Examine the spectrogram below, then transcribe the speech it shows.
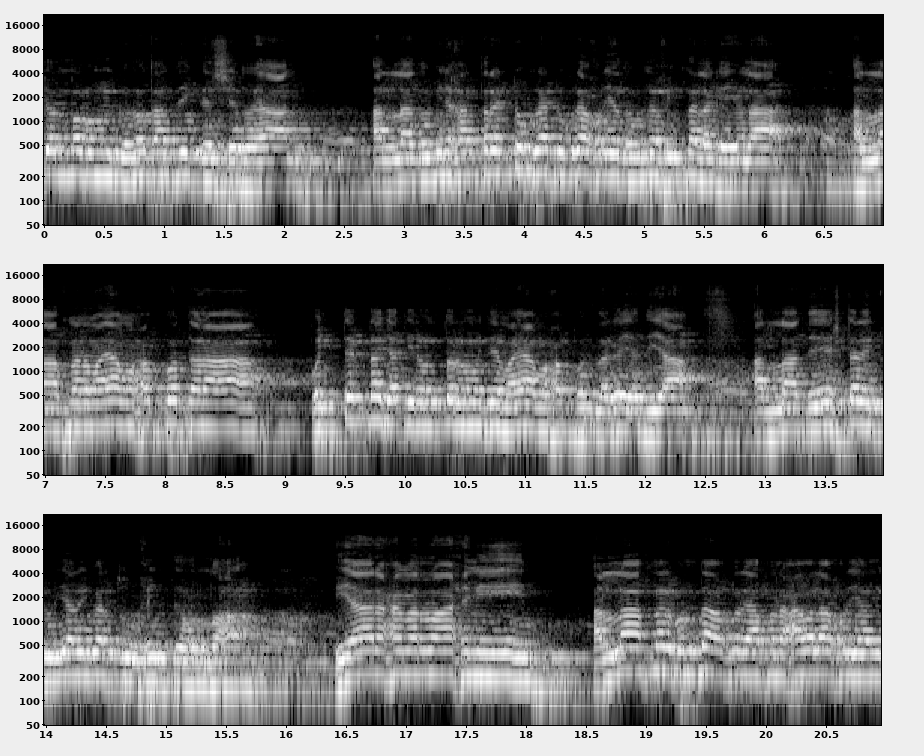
জন্মভূমি গণতান্ত্রিক দেশে দয়াল। আল্লাহ জমিন খান তারে টুকরা টুকরা করিয়া জমিন ফিতনা লাগাইও না। আল্লাহ আপনার মায়া, মহব্বত দ্বারা প্রত্যেকটা জাতির অন্তরের মধ্যে মায়া, মহব্বত লাগাইয়া দিয়া আল্লাহ দেশটারে জুড়িয়া লইবার তৌফিক আল্লাহ। ইয়া রাহিমিন। আল্লাহ আপনার বন্ধা করে আপনার হাওলা করি, আমি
